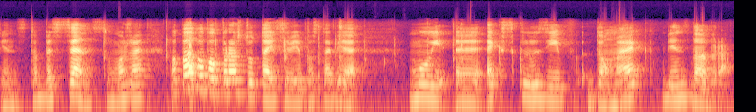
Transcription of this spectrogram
więc to bez sensu. Może po, po prostu tutaj sobie postawię mój y, ekskluzyw domek, więc dobra.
